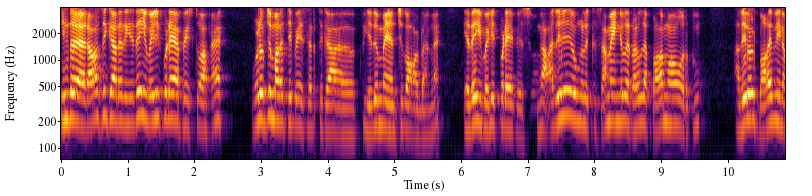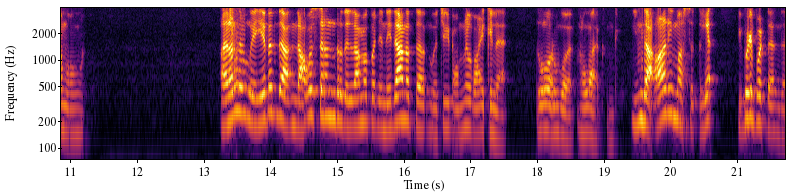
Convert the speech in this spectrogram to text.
இந்த ராசிக்காரர் எதையும் வெளிப்படையாக பேசுவாங்க. ஒளிச்சு மறைச்சு பேசுறதுக்காக எதுவுமே வச்சுக்க மாட்டாங்க. எதையும் வெளிப்படையாக பேசுவாங்க. அதுவே உங்களுக்கு சமயங்களில் நல்ல பலமாகவும் இருக்கும். அதுவே பலவீனமாகவும் இருக்கும். அதனால் இவங்க இறந்த அந்த அவசரன்றது இல்லாமல் கொஞ்சம் நிதானத்தை வச்சுக்கிட்டோம்னு வாழ்க்கையில். ரொம்ப ரொம்ப நல்லா இருக்கும். இந்த ஆடி மாதத்தில் இப்படிப்பட்ட அந்த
